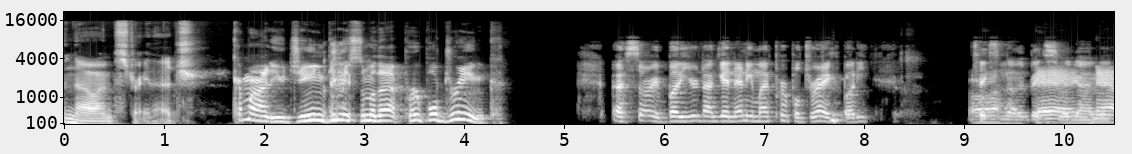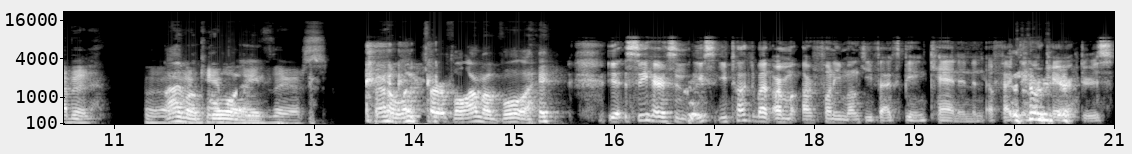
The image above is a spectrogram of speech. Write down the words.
No, I'm straight edge. Come on, Eugene, give me some of that purple drink. Uh, sorry, buddy, you're not getting any of my purple drink, buddy. Takes Oh, another big swig dang out of it. nabbit. Uh, I'm I a can't boy. believe this. I don't like purple. I'm a boy. Yeah, see, Harrison, you, you talked about our, our funny monkey facts being canon and affecting our characters.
